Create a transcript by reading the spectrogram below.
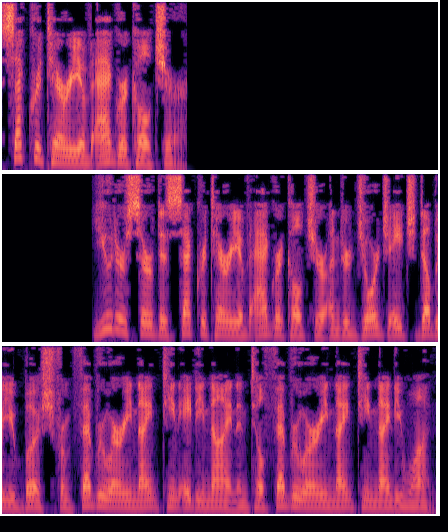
Secretary of Agriculture Yeutter served as Secretary of Agriculture under George H. W. Bush from February 1989 until February 1991.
